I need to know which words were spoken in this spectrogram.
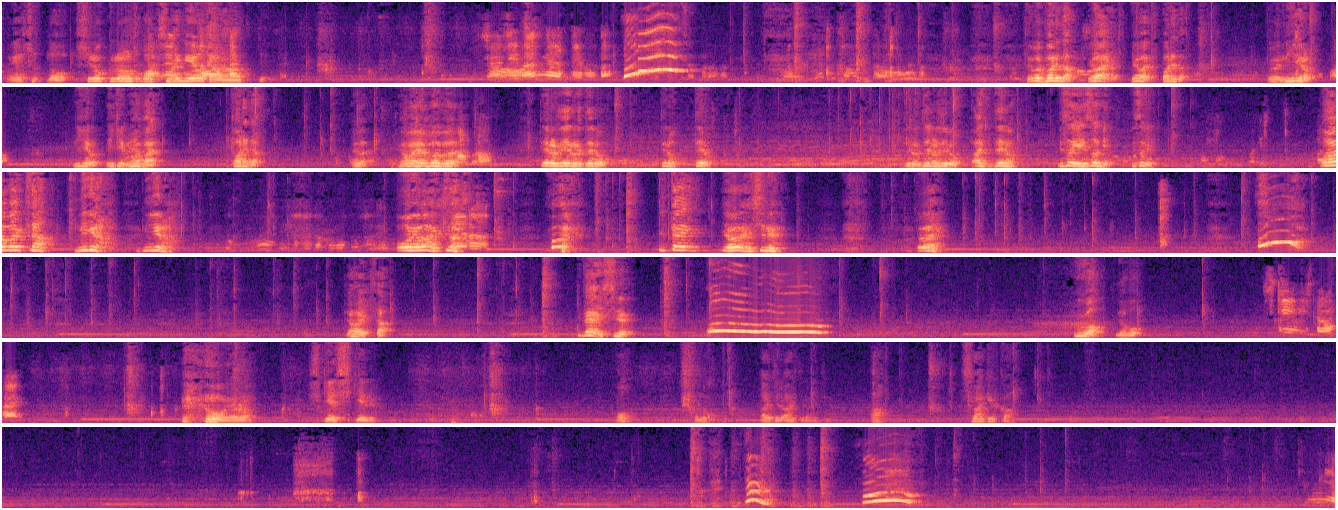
えー、ちょっと白黒のところつなげようかなって。やばい、バレた。やばい、やばい、バレた。やばい、逃げろ。逃げろ、逃げろ、やばい。バレた。やばい、やばい、やばい、やばい。出ろ、出ろ、出ろ。出ろ、出ろ。出ろ、出ろ、出ろ。早く出ろ。急げ、急げ、急げ。おい、やばい、来た。逃げろ逃げろ。おい、やばい、来た。やばい。痛い。やばい、死ぬ。やばいやばい、来た。痛い、死ぬ。うわ、やば。死刑にしたのかいもうやばい。死刑、死刑る。おあの、開いてる、開いてる、開いてる。あ、つなげるか。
